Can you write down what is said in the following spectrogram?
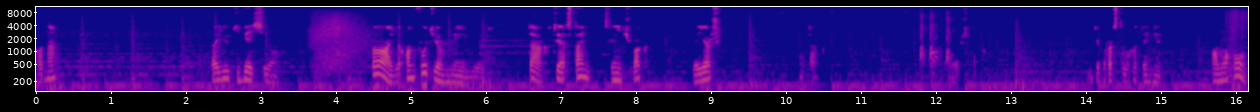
Ладно. Даю тебе силу. А я конфутер умею делать. Так ты остань последний чувак. Даешь. Вот так. Даешь так. Где просто выхода нет. Помогу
